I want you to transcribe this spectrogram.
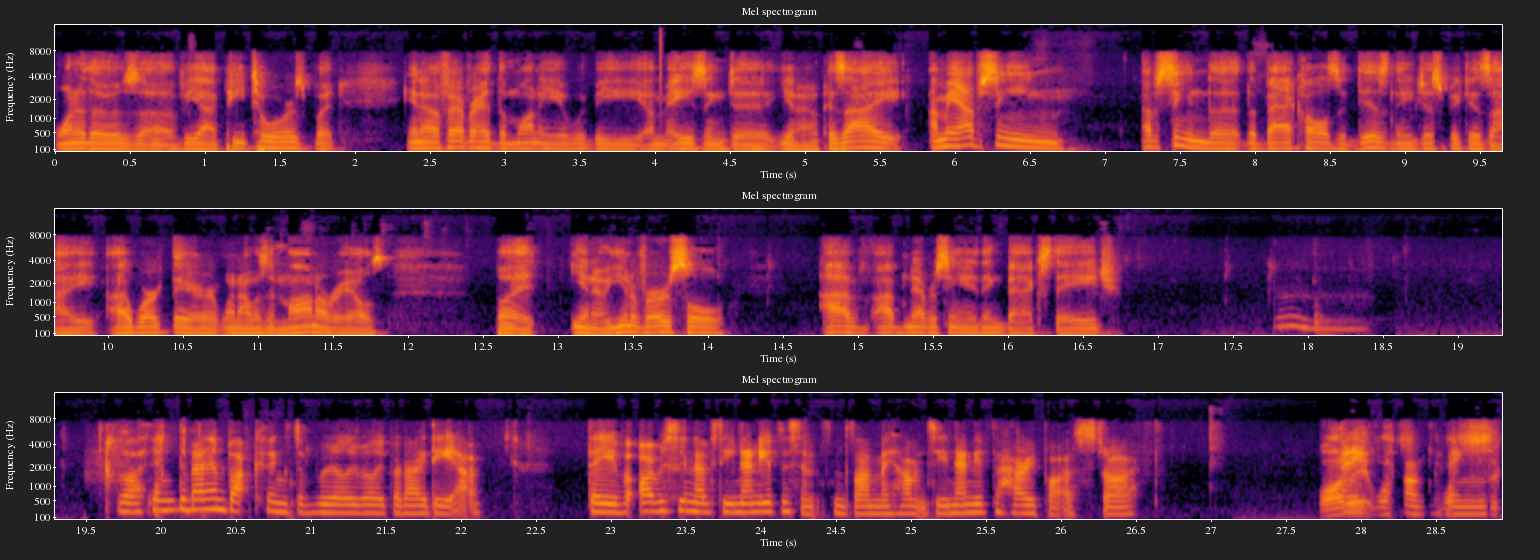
one of those uh, VIP tours, but you know, if I ever had the money, it would be amazing to you know, because I I mean I've seen I've seen the the back halls of Disney just because I I worked there when I was in monorails, but you know, Universal, I've I've never seen anything backstage. Hmm. Well, I think the Men in Black thing's a really, really good idea. They've obviously never seen any of the Simpsons and they haven't seen any of the Harry Potter stuff. What, Any what's, what's the,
